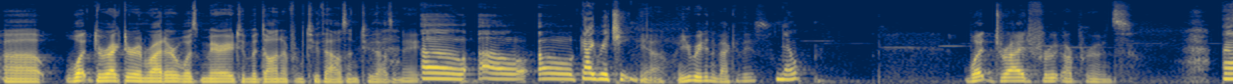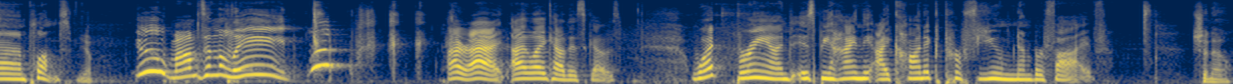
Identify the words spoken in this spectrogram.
Uh, what director and writer was married to Madonna from 2000 2008? Oh, oh, oh, Guy Ritchie. yeah. Are you reading the back of these? Nope. What dried fruit are prunes? Um, plums. Yep. Ooh, mom's in the lead. All right. I like how this goes. What brand is behind the iconic perfume number five? Chanel.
